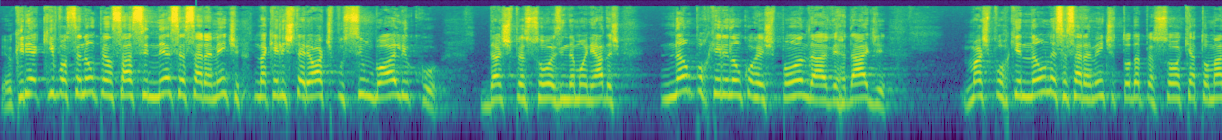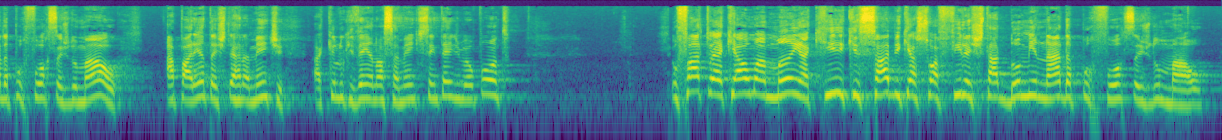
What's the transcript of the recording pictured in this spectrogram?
Eu queria que você não pensasse necessariamente naquele estereótipo simbólico das pessoas endemoniadas, não porque ele não corresponda à verdade, mas porque não necessariamente toda pessoa que é tomada por forças do mal aparenta externamente aquilo que vem à nossa mente. Você entende meu ponto? O fato é que há uma mãe aqui que sabe que a sua filha está dominada por forças do mal.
